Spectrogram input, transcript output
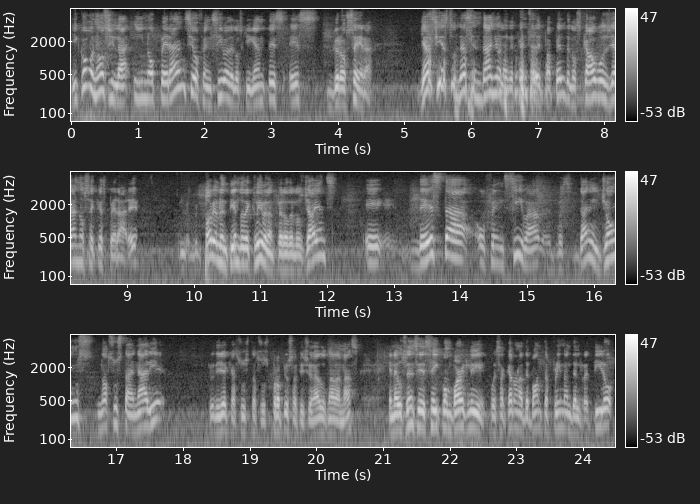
Y cómo no, si la inoperancia ofensiva de los gigantes es grosera. Ya si estos le hacen daño a la defensa de papel de los Cowboys, ya no sé qué esperar, ¿eh? Todavía lo entiendo de Cleveland, pero de los Giants, eh, de esta ofensiva, pues Daniel Jones no asusta a nadie, yo diría que asusta a sus propios aficionados nada más. En ausencia de Saquon Barkley, pues sacaron a Devonta Freeman del retiro.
